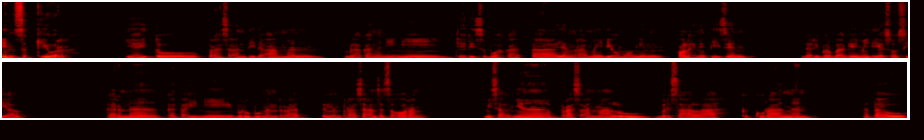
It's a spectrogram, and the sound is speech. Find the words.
Insecure yaitu perasaan tidak aman belakangan ini jadi sebuah kata yang ramai diomongin oleh netizen dari berbagai media sosial. Karena kata ini berhubungan erat dengan perasaan seseorang. Misalnya perasaan malu, bersalah, kekurangan, atau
